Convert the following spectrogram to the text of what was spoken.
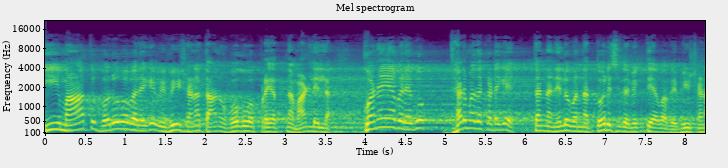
ಈ ಮಾತು ಬರುವವರೆಗೆ ವಿಭೀಷಣ ತಾನು ಹೋಗುವ ಪ್ರಯತ್ನ ಮಾಡಲಿಲ್ಲ. ಕೊನೆಯವರೆಗೂ ಧರ್ಮದ ಕಡೆಗೆ ತನ್ನ ನಿಲುವನ್ನು ತೋರಿಸಿದ ವ್ಯಕ್ತಿ ಅವ ವಿಭೀಷಣ.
